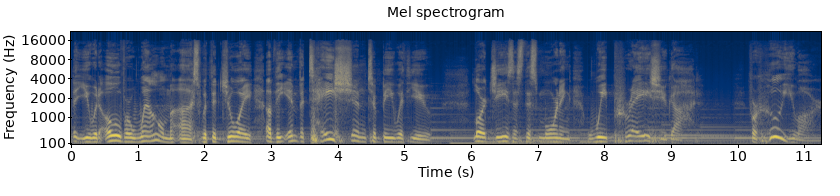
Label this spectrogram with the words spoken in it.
that you would overwhelm us with the joy of the invitation to be with you. Lord Jesus, this morning we praise you, God, for who you are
